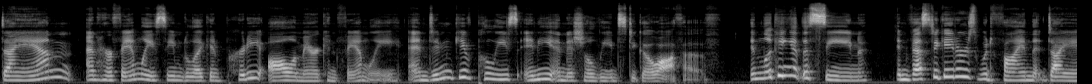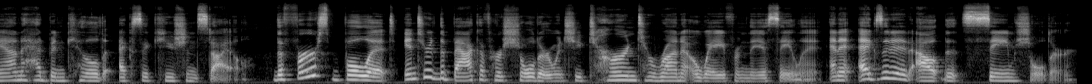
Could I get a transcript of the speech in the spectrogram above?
Diane and her family seemed like a pretty all American family and didn't give police any initial leads to go off of. In looking at the scene, investigators would find that Diane had been killed execution style. The first bullet entered the back of her shoulder when she turned to run away from the assailant, and it exited out the same shoulder.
